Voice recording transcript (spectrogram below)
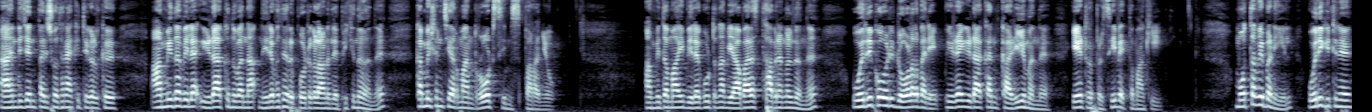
ആന്റിജൻ പരിശോധനാ കിറ്റുകൾക്ക് അമിത വില ഈടാക്കുന്നുവെന്ന നിരവധി റിപ്പോർട്ടുകളാണ് ലഭിക്കുന്നതെന്ന് കമ്മീഷൻ ചെയർമാൻ റോഡ് സിംസ് പറഞ്ഞു. അമിതമായി വില കൂട്ടുന്ന വ്യാപാര സ്ഥാപനങ്ങളിൽ നിന്ന് ഒരു കോടി ഡോളർ വരെ പിഴ ഈടാക്കാൻ കഴിയുമെന്ന് എ ട്രിപ്പിൾ സി വ്യക്തമാക്കി. മൊത്തവിപണിയിൽ ഒരു കിറ്റിന്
